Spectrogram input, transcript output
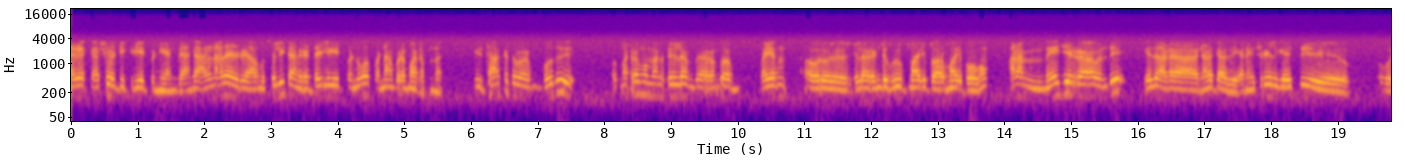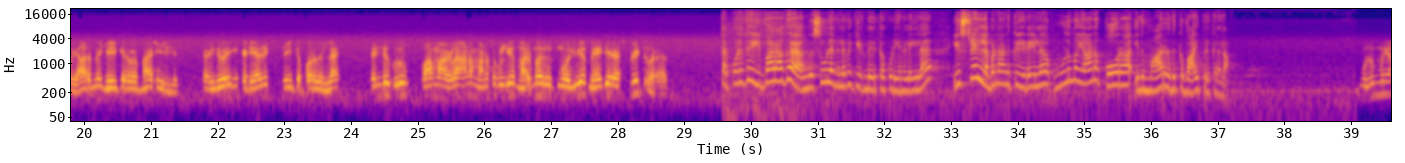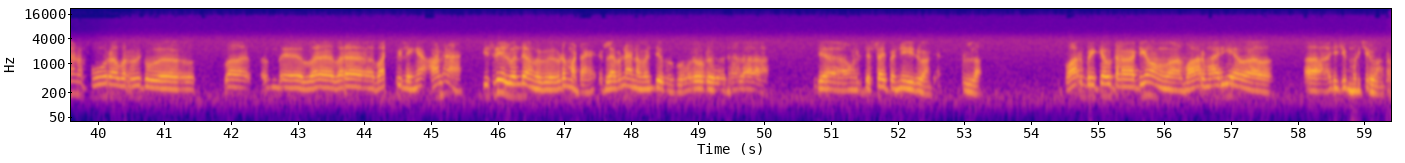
நிறைய கேஷுவாலிட்டி கிரியேட் பண்ணியாங்க அதனால அவங்க சொல்லிட்டாங்க ரெட்டைலியேட் பண்ணுவோம் பண்ணாம விட மாட்டோம்னு. இது தாக்கத்தை வரும்போது மற்றவங்க மனசுல ரொம்ப பயம் ஒரு ரெண்டு குரூப் மாதிரி போற மாதிரி போகும். ஆனா மேஜரா வந்து எதுவும் அட- நடக்காது. ஏன்னா இஸ்ரேலுக்கு எடுத்து யாருமே ஜெயிக்கிற மாதிரி இதுவரைக்கும் கிடையாது. ஜெயிக்க போறது இல்ல ரெண்டு குரூப் ஃபார்ம் ஆகலாம். ஆனா மனசுக்குள்ளேயே மர்மர் இருக்கும் ஒழிய மேஜரா ஸ்பிளிட் வராது. தற்பொழுது இவ்வாறாக அங்கு சூழல் நிலவிக்கு இருந்து இருக்கக்கூடிய நிலையில இஸ்ரேல் லெபனானுக்கு இடையில முழுமையான போரா இது மாறுறதுக்கு வாய்ப்பு இருக்கிறதா? முழுமையான போரா வர்றதுக்கு வ- வ- வர வர வாய்ப்பு இல்லைங்க. ஆனா இஸ்ரேல் வந்து அவங்க விட மாட்டாங்க. லெபனானை வந்து ஒரு ஒரு நாளா அவங்களுக்கு டிஸ்ட்ராய் பண்ணிடுவாங்க ஃபுல்லா வார் பிரேக் அவுட் ஆகாட்டியும் வார் மாதிரியே அடிச்சு முடிச்சிருவாங்க.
